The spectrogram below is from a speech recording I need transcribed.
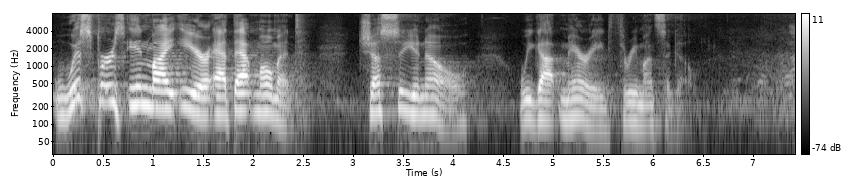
whispers in my ear at that moment, just so you know, we got married three months ago.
